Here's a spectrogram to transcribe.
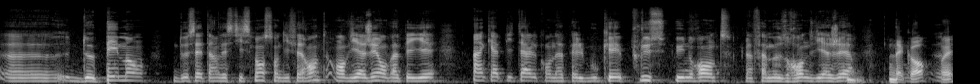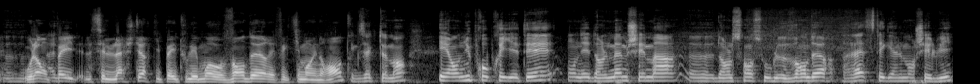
de paiement de cet investissement sont différentes. En viager, on va payer un capital qu'on appelle bouquet plus une rente, la fameuse rente viagère. D'accord. Euh, Ou là, on paye, c'est l'acheteur qui paye tous les mois au vendeur effectivement une rente. Exactement. Et en nue propriété, on est dans le même schéma euh, dans le sens où le vendeur reste également chez lui,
